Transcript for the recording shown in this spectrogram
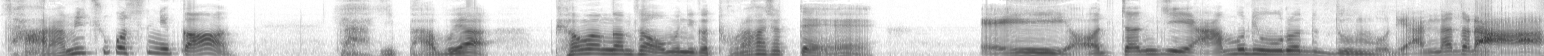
사람이 죽었으니까 야 이 바보야 평안감사 어머니가 돌아가셨대. 에이 어쩐지 아무리 울어도 눈물이 안 나더라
